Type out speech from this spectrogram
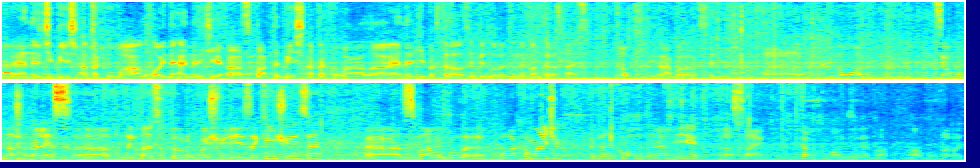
Energy більш атакував, ой, не Energy, а Спарта більш атакувала, а Energy би старалася підловити на контратаці. Ну, гра була веселіша. Е, Ну, на цьому наш аналіз е, 19 туру вищої ліги закінчується. Е, З вами були Олег Романчик, капітан команди Заря, і Тарас капітан команди Заря 2. Ну, або правець.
